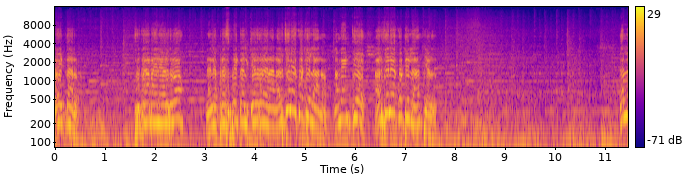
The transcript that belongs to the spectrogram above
ವೈಟ್ನರ್. ಸಿದ್ದರಾಮಯ್ಯನ ಹೇಳಿದ್ರು, ನೆನ್ನೆ ಪ್ರೆಸ್ ಮೀಟ್ ಅಲ್ಲಿ ಕೇಳಿದ್ರೆ ನಾನು ಅರ್ಜಿನ ಕೊಟ್ಟಿಲ್ಲ ನಾನು. ನಮ್ಮ ಹೆಂಡತಿ ಅರ್ಜಿನ ಕೊಟ್ಟಿಲ್ಲ ಅಂತ ಹೇಳಿದ್ರು. ಎಲ್ಲ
